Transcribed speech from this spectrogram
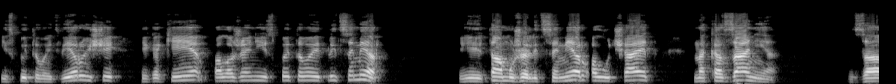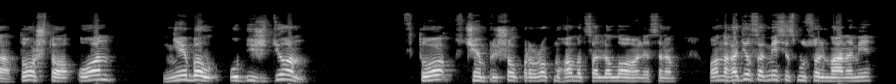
испытывает верующий и какие положения испытывает лицемер. и там уже лицемер получает наказание за то, что он не был убежден в то, с чем пришел пророк Мухаммад, саллиллаху алейсалям. Он находился вместе с мусульманами,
